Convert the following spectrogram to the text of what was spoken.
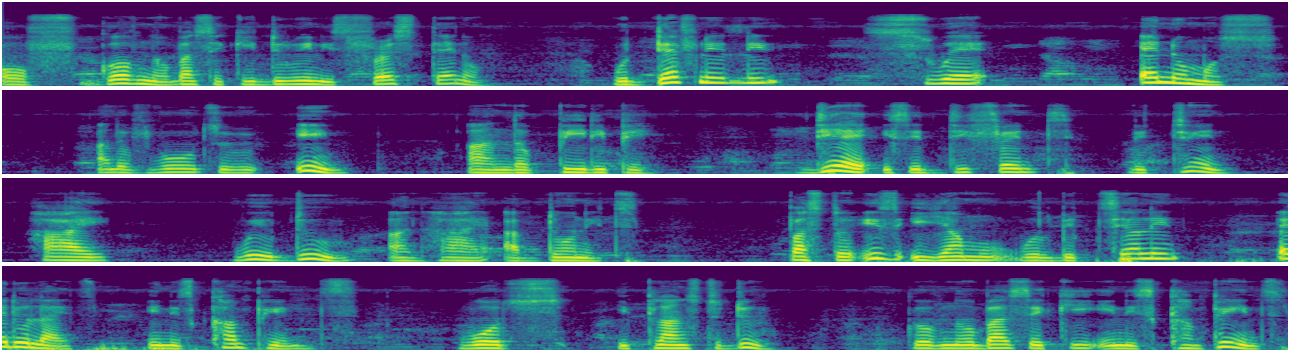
of Governor Obaseki during his first tenure would definitely sway enormous and the vote to him and the PDP. There is a difference between I will do and I have done it. Pastor Ize Iyamu will be telling Edolites in his campaigns what he plans to do. Governor Baseki in his campaigns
